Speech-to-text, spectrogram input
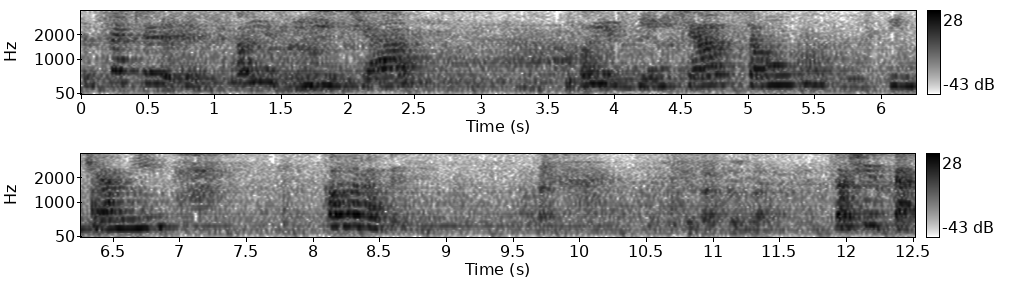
To znaczy, Twoje zdjęcia, Twoje zdjęcia są zdjęciami kolorowymi. To się rzadko zdarza. Co się tak,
